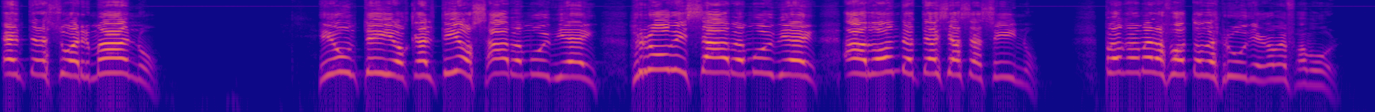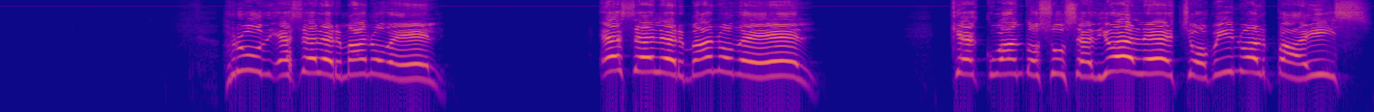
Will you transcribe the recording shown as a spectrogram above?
Entre su hermano y un tío, que el tío sabe muy bien, Rudy sabe muy bien a dónde está ese asesino. Póngame la foto de Rudy, hágame favor. Rudy es el hermano de él. Es el hermano de él. Que cuando sucedió el hecho vino al país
